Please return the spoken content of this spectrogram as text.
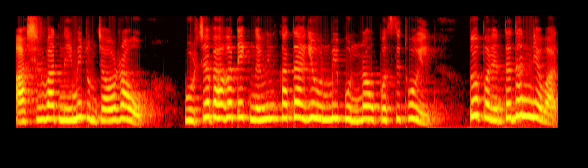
आशीर्वाद नेहमी तुमच्यावर राहो. पुढच्या भागात एक नवीन कथा घेऊन मी पुन्हा उपस्थित होईल. तोपर्यंत धन्यवाद.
